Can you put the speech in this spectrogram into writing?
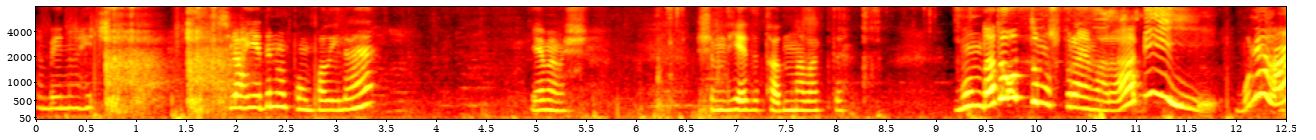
Sen benim hiç silah yedin mi pompalıyla he? Yememiş. Şimdi yedi tadına baktı. Bunda da Optimus Prime var abi. Bu ne lan?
